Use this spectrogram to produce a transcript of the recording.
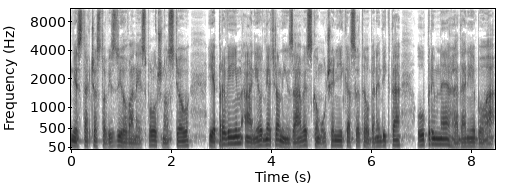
dnes tak často vyzdvihovanej spoločnosťou, je prvým a neodňateľným záväzkom učeníka svätého Benedikta úprimné hľadanie Boha,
